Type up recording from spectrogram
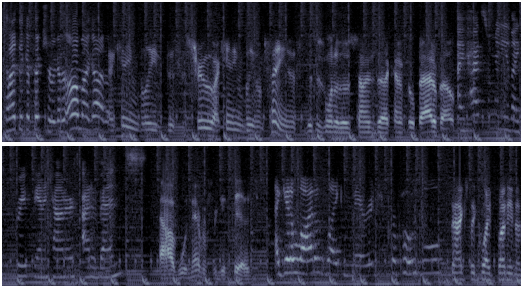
Can I take a picture? We're gonna. Oh my God! I can't even believe this is true. I can't even believe I'm saying this. This is one of those times that I kind of feel bad about. I've had so many like great fan encounters at events. I will never forget this. I get a lot of like marriage proposals. It's actually quite funny to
